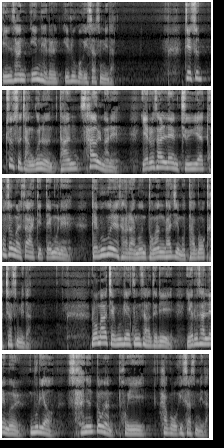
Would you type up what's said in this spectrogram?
인산인해를 이루고 있었습니다. 티스 투스 장군은 단 사흘 만에 예루살렘 주위에 토성을 쌓았기 때문에 대부분의 사람은 도망가지 못하고 갇혔습니다. 로마 제국의 군사들이 예루살렘을 무려 4년 동안 포위하고 있었습니다.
